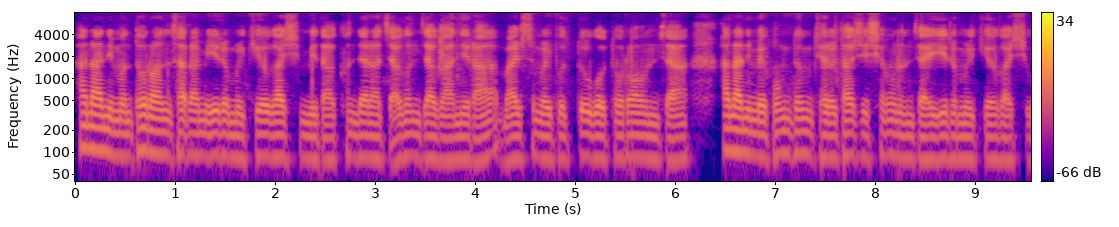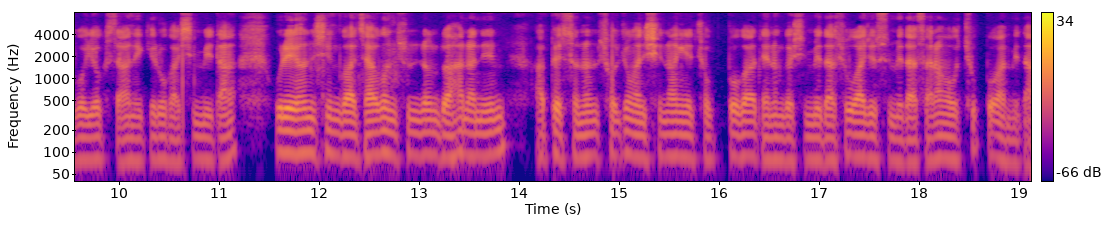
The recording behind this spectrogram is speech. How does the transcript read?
하나님은 돌아온 사람의 이름을 기억하십니다. 큰 자나 작은 자가 아니라 말씀을 붙들고 돌아온 자, 하나님의 공동체를 다시 세우는 자의 이름을 기억하시고 역사 안에 기록하십니다. 우리의 헌신과 작은 순종도 하나님 앞에서는 소중한 신앙의 족보가 되는 것입니다. 수고하셨습니다. 사랑하고 축복합니다.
